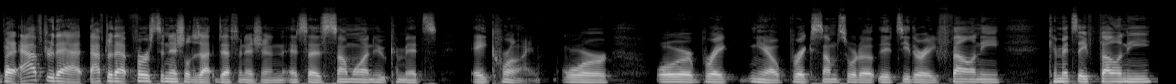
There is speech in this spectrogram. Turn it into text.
but after that, after that first initial de- definition, it says someone who commits a crime or or break you know breaks some sort of it's either a felony, commits a felony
